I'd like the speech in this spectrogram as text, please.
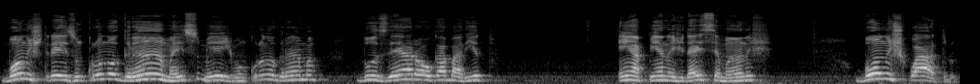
Bônus 3, um cronograma, isso mesmo, um cronograma do zero ao gabarito em apenas 10 semanas. Bônus 4,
